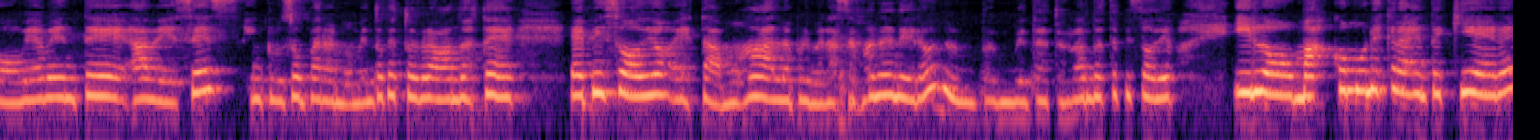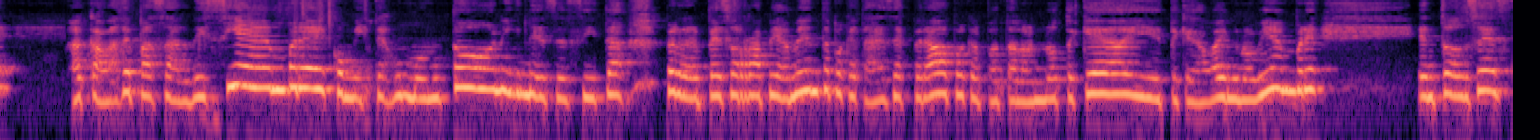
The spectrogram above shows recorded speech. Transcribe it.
Obviamente a veces, incluso para el momento que estoy grabando este episodio, estamos a la primera semana de enero, mientras estoy grabando este episodio, y lo más común es que la gente quiere, acabas de pasar diciembre, comiste un montón y necesitas perder peso rápidamente porque estás desesperado, porque el pantalón no te queda y te quedaba en noviembre. Entonces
